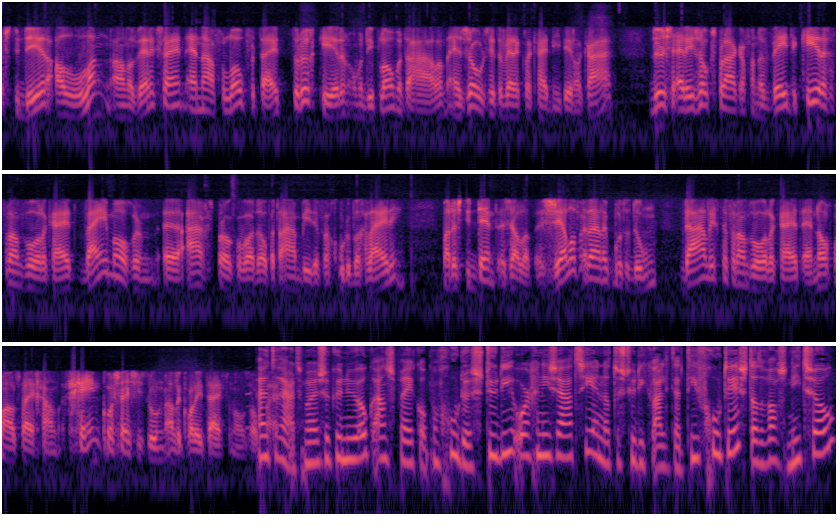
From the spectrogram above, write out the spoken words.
studeren, al lang aan het werk zijn en na verloop van tijd terugkeren om een diploma te halen. En zo zit de werkelijkheid niet in elkaar. Dus er is ook sprake van een wederkerige verantwoordelijkheid. Wij mogen uh, aangesproken worden op het aanbieden van goede begeleiding. Maar de student zal het zelf uiteindelijk moeten doen. Daar ligt de verantwoordelijkheid. En nogmaals, wij gaan geen concessies doen aan de kwaliteit van onze opleiding. Uiteraard, maar ze kunnen u ook aanspreken op een goede studieorganisatie... en dat de studie kwalitatief goed is. Dat was niet zo. Op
